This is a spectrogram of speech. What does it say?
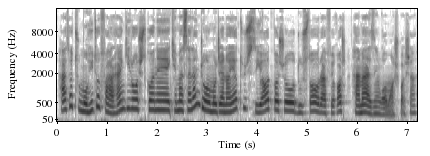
حتی تو محیط و فرهنگی رشد کنه که مثلا جرم و جنایت توش زیاد باشه و دوستا و رفیقاش همه از این قماش باشن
